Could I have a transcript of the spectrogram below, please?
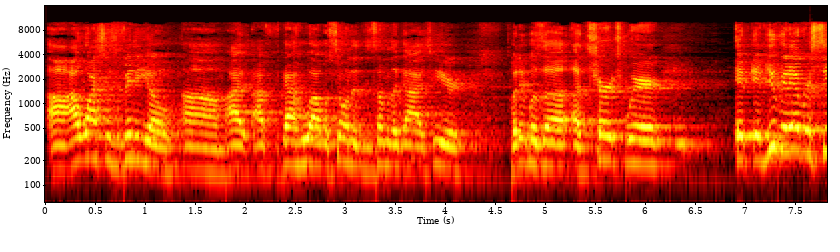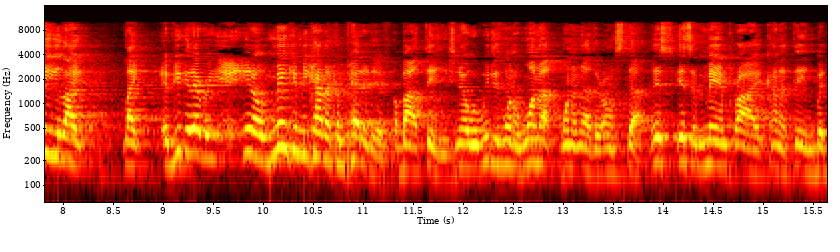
Uh, I watched this video. Um, I, I, forgot who I was showing it to some of the guys here, but it was a, a church where if, if you could ever see like like if you could ever you know men can be kind of competitive about things you know we just want to one up one another on stuff it's, it's a man pride kind of thing but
